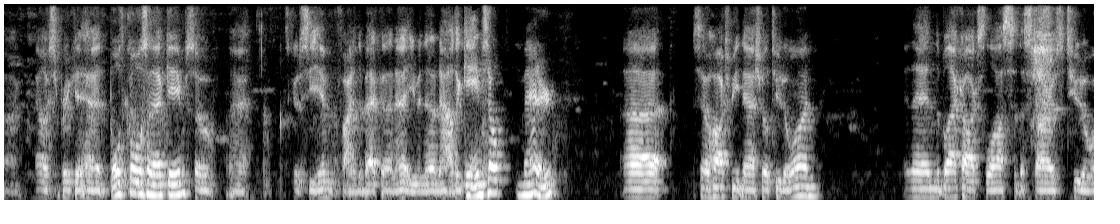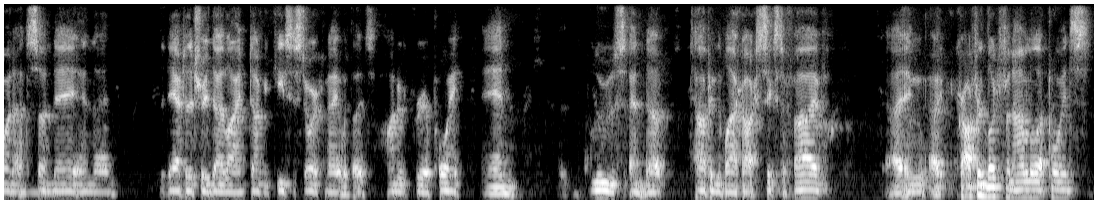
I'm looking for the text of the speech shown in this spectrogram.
Uh, Alex Brickett had both goals in that game, so uh, it's good to see him find the back of the net, even though now the games don't matter. Uh, so Hawks beat Nashville two to one, and then the Blackhawks lost to the Stars two to one on Sunday, and then the day after the trade deadline, Duncan Keith's historic night with his hundredth career point, and the Blues end up topping the Blackhawks six to five. Uh, and uh, Crawford looked phenomenal at points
